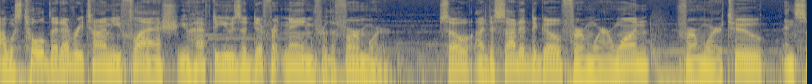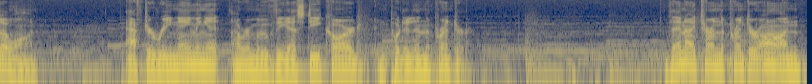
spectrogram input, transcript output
I was told that every time you flash, you have to use a different name for the firmware. So I decided to go firmware 1, firmware 2, and so on. After renaming it, I removed the SD card and put it in the printer. Then I turned the printer on,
